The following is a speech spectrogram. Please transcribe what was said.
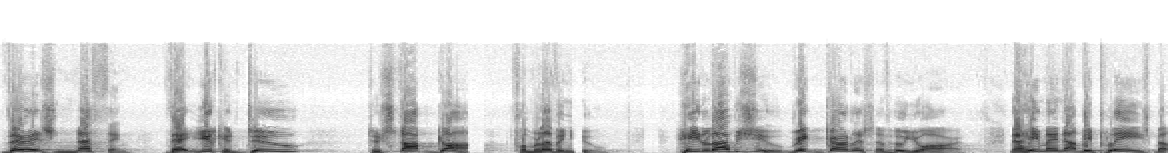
there is nothing that you can do to stop God from loving you. He loves you regardless of who you are. Now, He may not be pleased by,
